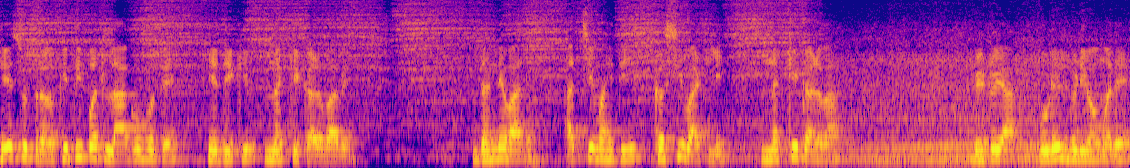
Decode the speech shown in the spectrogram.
हे सूत्र कितीपत लागू होते हे देखील नक्की कळवावे. धन्यवाद. आजची माहिती कशी वाटली नक्की कळवा. भेटूया पुढील व्हिडिओमध्ये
